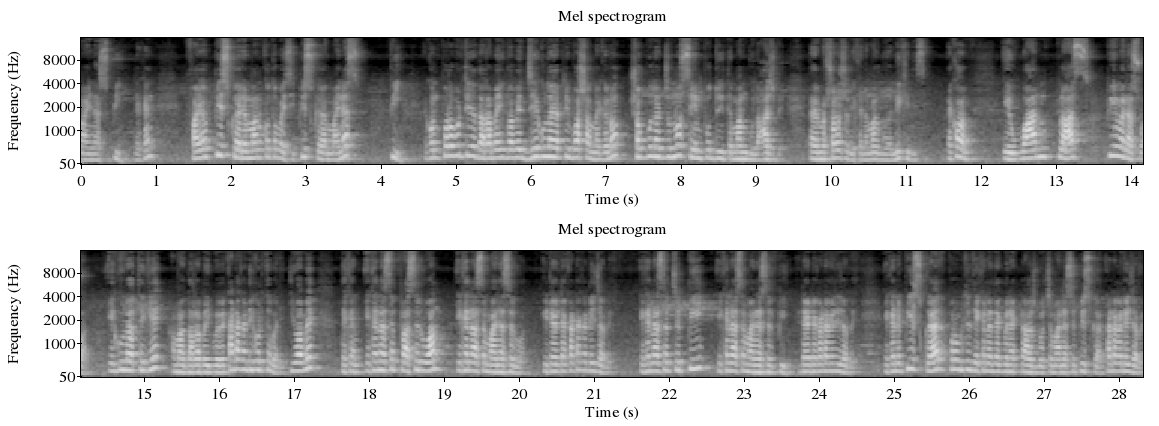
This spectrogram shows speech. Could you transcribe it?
মাইনাস পি দেখেন ফাইভ পি স্কোয়ারের মান কত পাইছি? পি স্কোয়ার মাইনাস পি এখন পরবর্তীতে ধারাবাহিকভাবে যেগুলাই আপনি বসান না কেন, সবগুলোর জন্য সেম পদ্ধতিতে মানগুলো আসবে। তাই আমরা সরাসরি এখানে মানগুলো লিখে দিছি। এখন এই one plus p minus one এগুলা থেকে আমরা ধারাবাহিকভাবে কাটাকাটি করতে পারি। কীভাবে? দেখেন, এখানে আছে প্লাসের ওয়ান এখানে আছে মাইনাসের ওয়ান এটা এটা কাটাকাটি যাবে। এখানে আছে হচ্ছে পি এখানে আছে মাইনাসের পি এটা এটা কাটাকাটি যাবে। এখানে পি স্কোয়ার পরবর্তীতে এখানে দেখবেন একটা আসবে হচ্ছে মাইনাসের পি স্কোয়ার কাটাকাটি যাবে।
